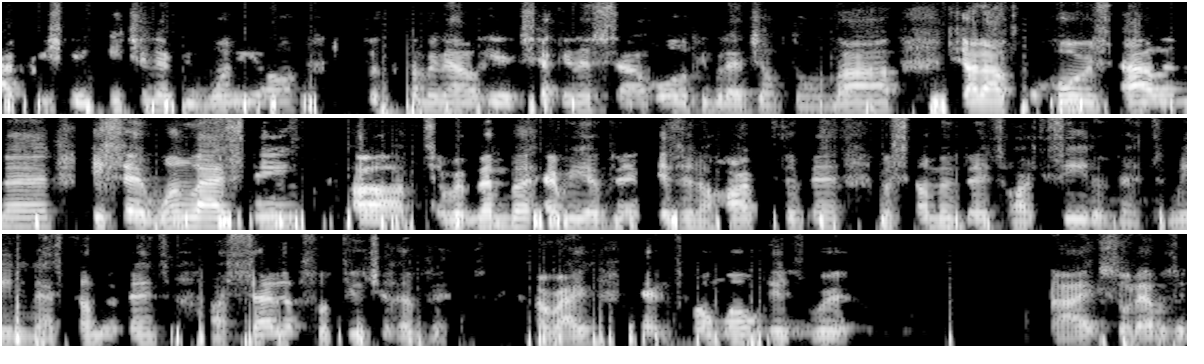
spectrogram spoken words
I appreciate each and every one of y'all for coming out here, checking us out. All the people that jumped on live. Shout out to Horace Allen, man. He said one last thing. Uh, to remember, every event isn't a harvest event, but some events are seed events, meaning that some events are setups for future events. All right, and FOMO is real. All right, so that was a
